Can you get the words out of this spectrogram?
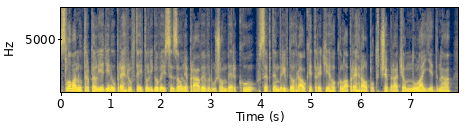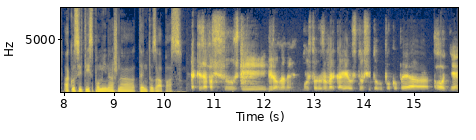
Slovan utrpel jedinú prehru v tejto ligovej sezóne práve v Ružomberku. V septembri v dohrávke tretieho kola prehral pod Čebraťom 0-1. Ako si ty spomínaš na tento zápas? Také zápasy sú vždy vyrovnané. Mústvo Ružomberka je už dlhšiu dobu pokope a hodne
